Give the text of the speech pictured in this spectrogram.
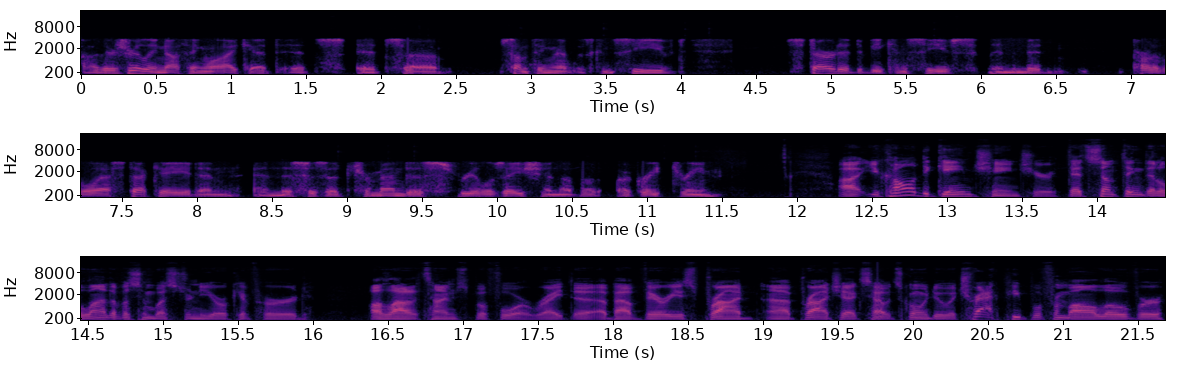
Uh, there's really nothing like it. It's it's uh, something that was conceived, started to be conceived in the mid part of the last decade, and and this is a tremendous realization of a, a great dream. Uh, you call it a game changer. That's something that a lot of us in Western New York have heard a lot of times before, right? Uh, about various prod, uh, projects, how it's going to attract people from all over,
